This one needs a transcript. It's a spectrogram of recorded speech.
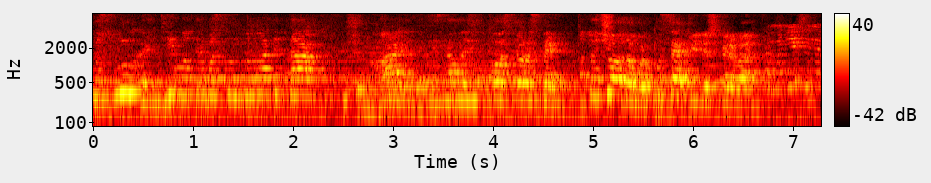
Послухай, діло треба спланувати так, щоб Галя не дізналась від кого рости. А то чого добре, усе підеш керувати. Та мені ж не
